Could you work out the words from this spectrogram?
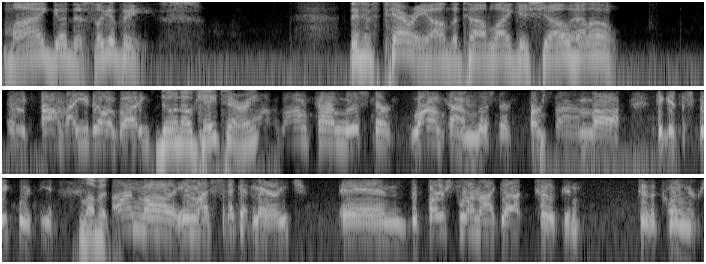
my goodness, look at these. This is Terry on the Tom Leykis show. Hello. Hey, Tom, how you doing, buddy? Doing okay, Terry? Long time listener, long time listener. First time uh, to get to speak with you. Love it. I'm uh, in my second marriage, and the first one I got taken to the cleaners.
